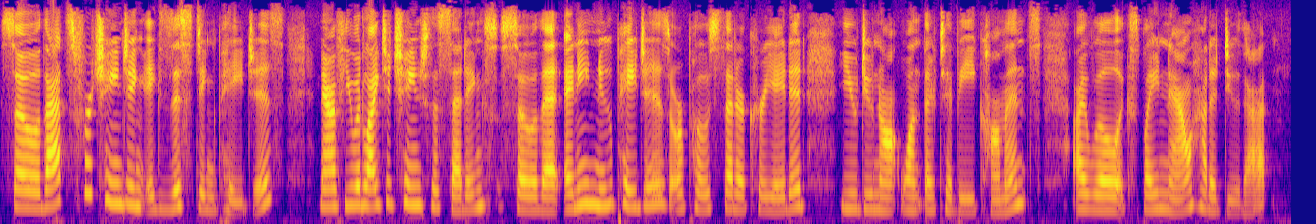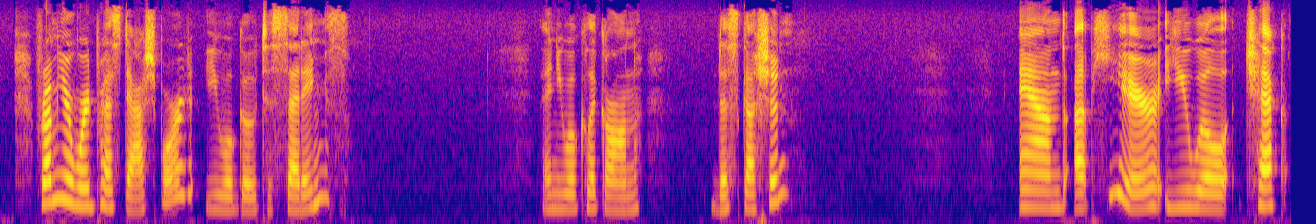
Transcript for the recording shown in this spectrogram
So that's for changing existing pages. Now, if you would like to change the settings so that any new pages or posts that are created, you do not want there to be comments, I will explain now how to do that. From your WordPress dashboard, you will go to Settings, then you will click on Discussion, and up here you will check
